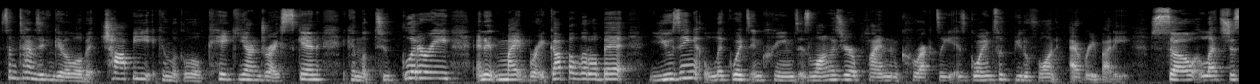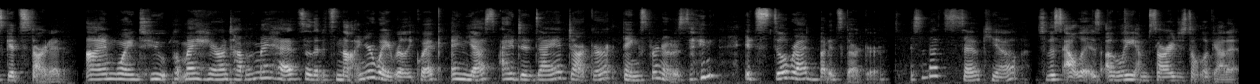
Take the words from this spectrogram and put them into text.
sometimes it can get a little bit choppy, it can look a little cakey on dry skin, it can look too glittery, and it might break up a little bit. Using liquids and creams, as long as you're applying them correctly, is going to look beautiful on everybody. So let's just get started. I'm going to put my hair on top of my head so that it's not in your way really quick. And yes, I did dye it darker. Thanks for noticing. It's still red, but it's darker. Isn't that so cute? So this outlet is ugly. I'm sorry, just don't look at it.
